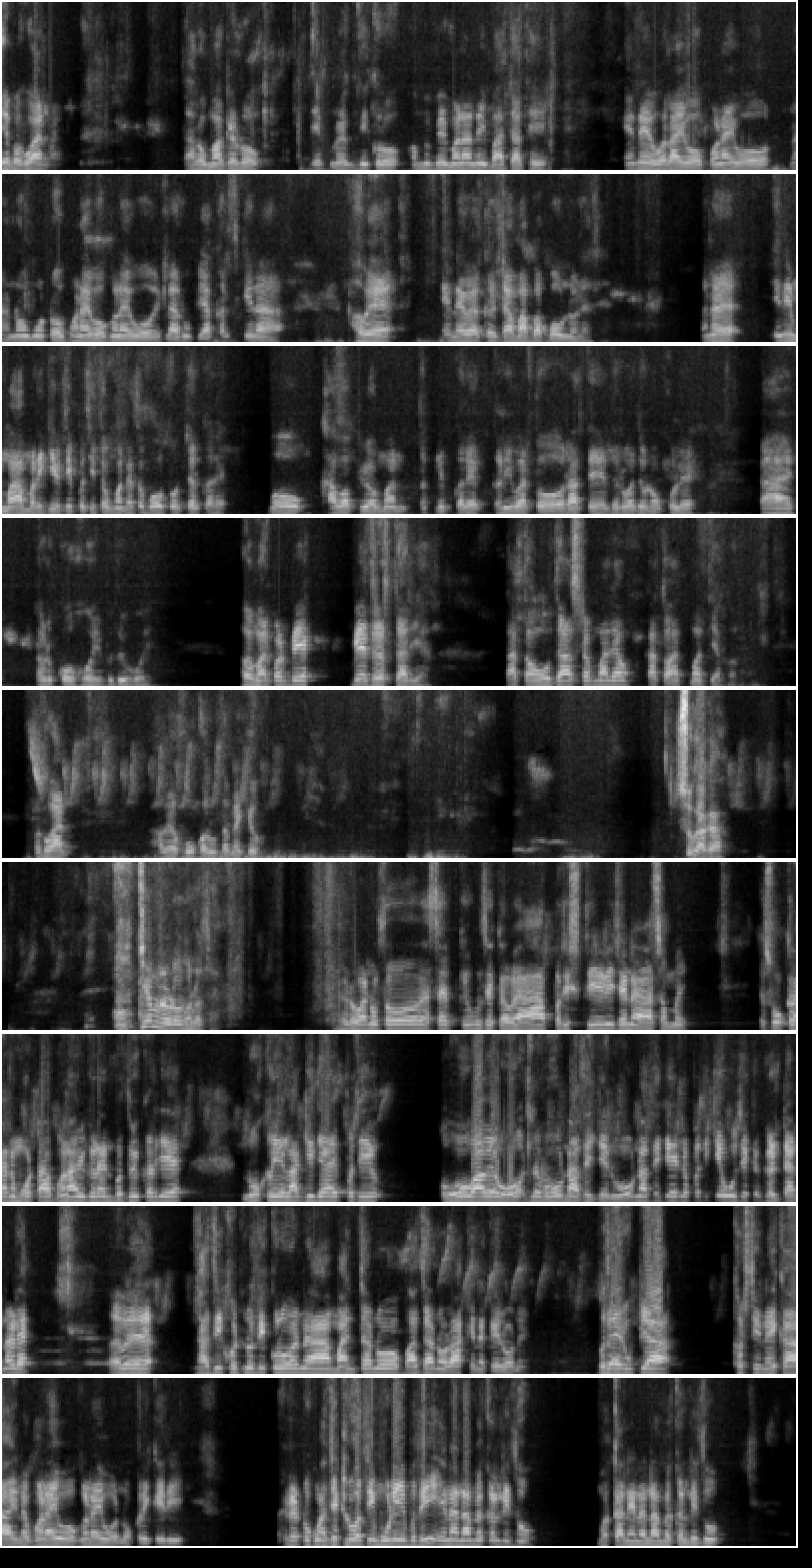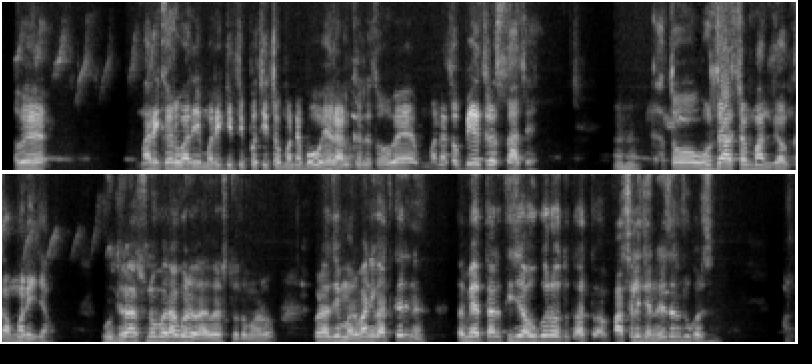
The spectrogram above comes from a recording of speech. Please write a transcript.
હે ભગવાન, તારો માગેલો એકનો એક દીકરો, અમે બે માણાની બાધાથી એને વરાયો ભણાવ્યો નાનો મોટો ભણાવ્યો ગણાવ્યો એટલા રૂપિયા ખર્ચ કર્યા. હવે એને હવે ઘરડા મા બાપ બહુ નડે છે. અને એની મા મરી ગઈ હતી, પછી તો મને તો બહુ ટોર્ચર કરે. બહુ ખાવા પીવામાં તકલીફ કરે. ઘણીવાર તો રાતે દરવાજો ન ખોલે. કાંઈ તડકો હોય, બધું હોય. હવે મારે પણ બે બે જ રસ્તા રહ્યા. કાં તો હું વૃદ્ધાશ્રમમાં જાઉં કાં તો આત્મહત્યા કરું. ભગવાન હવે શું કરું? તમે કહો. શું કાકા? કેમ રડો બોલો સાહેબ. રડવાનું તો સાહેબ કેવું છે કે હવે આ પરિસ્થિતિ એવી છે ને આ સમય કે છોકરાને મોટા ભણાવી ગણાવીને બધું કરીએ નોકરીએ લાગી જાય પછી વહુ આવે હો એટલે વહુ ના થઈ જાય વહુ ના થઈ જાય એટલે પછી કેવું છે કે ઘલટા નડે? હવે હાજી ખોટનો દીકરો અને આ માનતાનો બાધાનો રાખીને કર્યો ને બધાય રૂપિયા ખર્ચી નાખ્યા એને ભણાવ્યો ગણાવ્યો નોકરી કરી. એટલે ટૂંકમાં જેટલું હતી મૂડી એ બધી એના નામે કરી લીધું મકાન એના નામે કરી લીધું. હવે મારી ઘરવાળી મરી ગઈ હતી પછી તો મને બહુ હેરાન કરે તો. હવે મને તો બે જ રસ્તા છે. તો વૃદ્ધાશ્રમમાં જાઉં કાં મરી જાઉં. વૃદ્ધાશ્રમ બરાબર વસ્તુ તમારો. પણ આજે મરવાની વાત કરી ને તમે અત્યારથી જે આવું કરો તો પાછલી જનરેશન શું કરશે?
